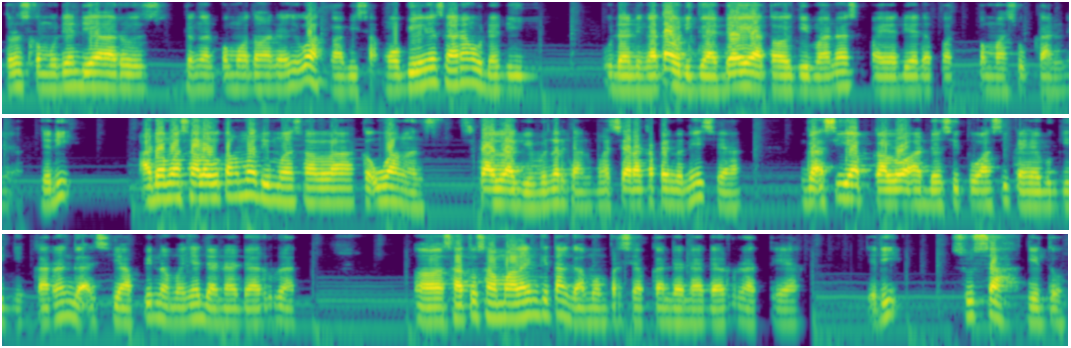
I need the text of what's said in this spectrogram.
Terus kemudian dia harus dengan pemotongan gaji wah nggak bisa. Mobilnya sekarang udah di udah nggak tahu digadai atau gimana supaya dia dapat pemasukan ya jadi ada masalah utama di masalah keuangan. Sekali lagi bener kan? Masyarakat Indonesia nggak siap kalau ada situasi kayak begini karena nggak siapin namanya dana darurat. Uh, satu sama lain kita nggak mempersiapkan dana darurat ya. Jadi susah gitu.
